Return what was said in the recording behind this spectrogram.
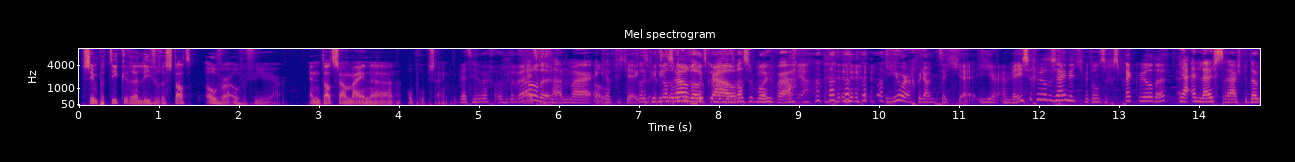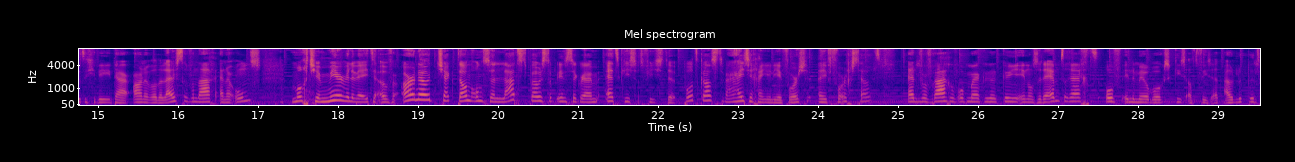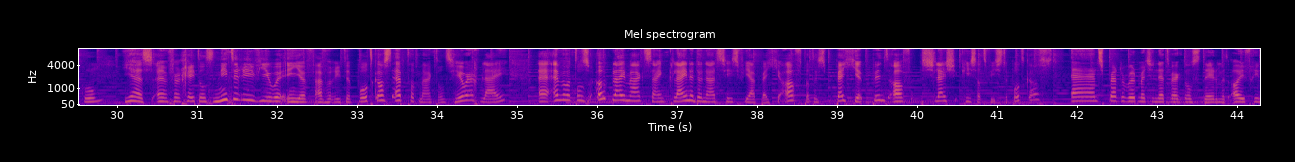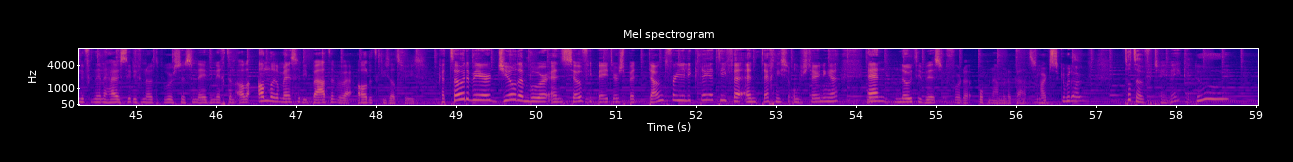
sympathiekere, lievere stad over over vier jaar. En dat zou mijn eh, oproep zijn. Je bent heel erg over de Geweldig. tijd gegaan, maar ik Oh. heb het je, ik Het was- heb je het niet was wel een goed onderbroken, want het was een mooi verhaal. Ja. Heel erg bedankt dat je hier aanwezig wilde zijn, dat je met ons in gesprek wilde. Ja, en luisteraars, bedankt dat jullie naar Arno wilden luisteren vandaag en naar ons. Mocht je meer willen weten over Arno, check dan onze laatste post op Instagram, kiesadvies de podcast, waar hij zich aan jullie heeft voorgesteld. En voor vragen of opmerkingen kun je in onze DM terecht of in de mailbox kiesadvies.outlook.com. Yes, en vergeet ons niet te reviewen in je favoriete podcast-app. Dat maakt ons heel erg blij. Eh, en wat ons ook blij maakt zijn kleine donaties via Petje Af. Dat is petje.af slash kiesadvies de podcast. En spread the word met je netwerk door ons te delen met al je vrienden, vriendinnen, huisstudiegenoten, broers, zussen, neven, nichten en alle andere mensen die baat hebben bij al dit kiesadvies. Kato de Beer, Jill den Boer en Sophie Peters, bedankt voor jullie creatieve en technische ondersteuningen. En Notibis voor de opnamelocatie. Hartstikke bedankt. Tot over twee weken. Doei!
